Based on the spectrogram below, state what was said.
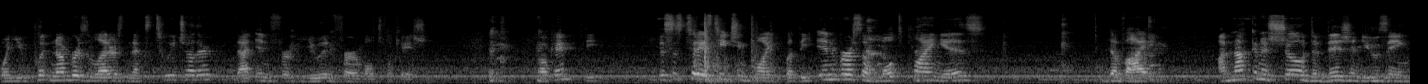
When you put numbers and letters next to each other, that infer you infer multiplication. Okay? The, this is today's teaching point, but the inverse of multiplying is dividing. I'm not going to show division using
